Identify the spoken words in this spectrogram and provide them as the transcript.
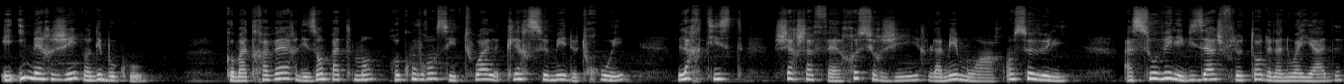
et immergées dans des bocaux. Comme à travers les empattements recouvrant ces toiles clairsemées de trouées, l'artiste cherche à faire ressurgir la mémoire ensevelie, à sauver les visages flottants de la noyade,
